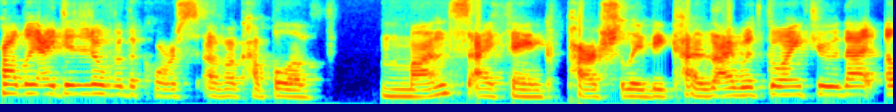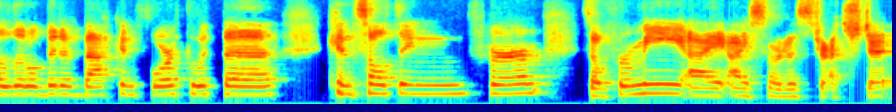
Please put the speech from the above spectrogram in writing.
probably I did it over the course of a couple of months i think partially because i was going through that a little bit of back and forth with the consulting firm. So for me i i sort of stretched it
